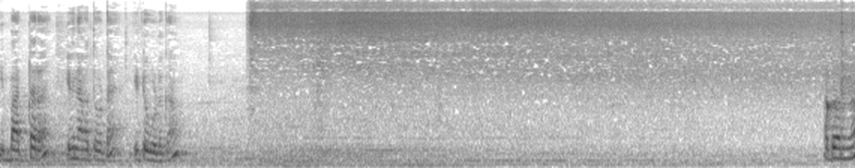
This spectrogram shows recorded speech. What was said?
ഈ ബട്ടർ ഇതിനകത്തോട്ട് ഇട്ട് കൊടുക്കാം. അതൊന്ന്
